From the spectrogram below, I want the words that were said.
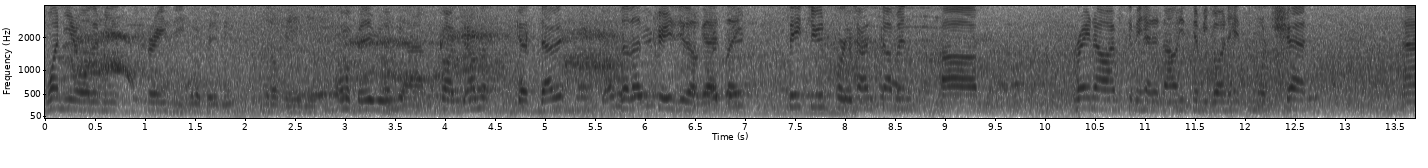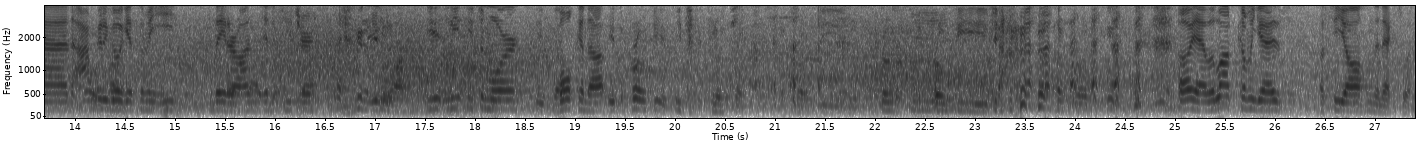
one year older than me. It's crazy. little baby. Little baby. I'm a baby. Yeah. God damn it. God damn it. No, that's crazy though, guys. Like, stay tuned for tons coming. Um, right now, I'm just gonna be heading out. He's gonna be going to hit some more chests. and I'm gonna go get something to eat later on in the future. gonna eat a lot. Eat, eat, eat some more, bulking up. Eat the protein. Eat the protein. protein. Protein. protein. Oh yeah, but lots coming, guys. I'll see y'all in the next one.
